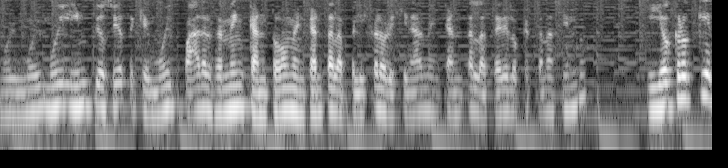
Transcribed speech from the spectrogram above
Muy, muy, muy limpios, fíjate que muy padre, o sea, me encantó, me encanta la película original, me encanta la serie, lo que están haciendo. Y yo creo que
